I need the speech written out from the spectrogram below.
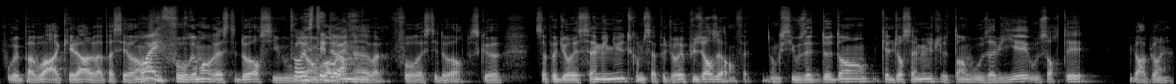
pourrez pas voir à quelle heure elle va passer vraiment. Ouais. Il faut vraiment rester dehors si vous Faut voulez rester en voir dehors. une. euh, Voilà, faut rester dehors parce que ça peut durer 5 minutes comme ça peut durer plusieurs heures en fait. Donc si vous êtes dedans, qu'elle dure 5 minutes, le temps que vous vous habillez, vous sortez, il n'y aura plus rien.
